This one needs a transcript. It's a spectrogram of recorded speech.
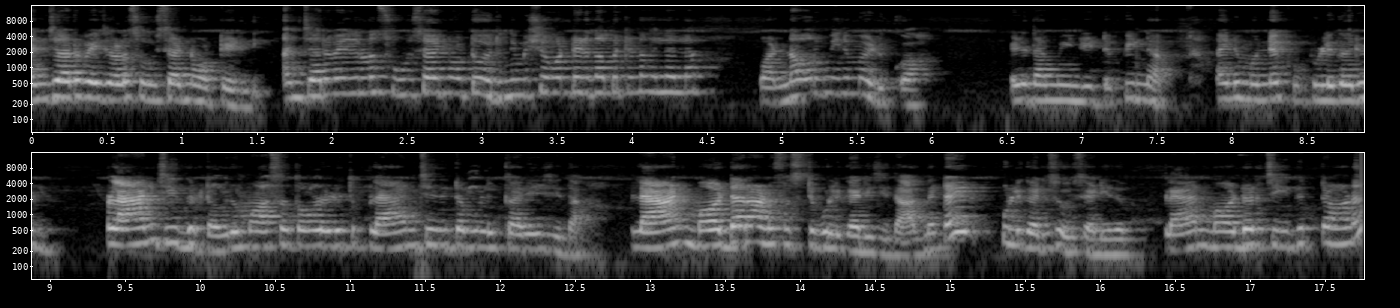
അഞ്ചാറ് പേജുള്ള സൂയിസൈഡ് നോട്ട് എഴുതി. അഞ്ചാറ് പേജുള്ള സൂയിസൈഡ് നോട്ട് ഒരു നിമിഷം കൊണ്ട് എഴുതാൻ പറ്റണമെന്നില്ലല്ല വൺ അവർ മിനിമം എടുക്കുക. എഴുതാൻ വേണ്ടിയിട്ട്. പിന്നെ അതിന് മുന്നേ പുള്ളിക്കാർ പ്ലാൻ ചെയ്തിട്ട്. ഒരു മാസത്തോളം എടുത്ത് പ്ലാൻ ചെയ്തിട്ട് പുള്ളിക്കാരി ചെയ്ത. പ്ലാൻ മർഡർ ആണ് ഫസ്റ്റ് പുള്ളിക്കാരി ചെയ്തത് എന്നിട്ട് പുള്ളിക്കാരി സൂയിസൈഡ് ചെയ്തത്. പ്ലാൻ മേർഡർ ചെയ്തിട്ടാണ്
